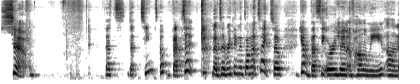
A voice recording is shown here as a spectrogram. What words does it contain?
So that's that seems oh that's it that's everything that's on that site so yeah that's the origin of halloween on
